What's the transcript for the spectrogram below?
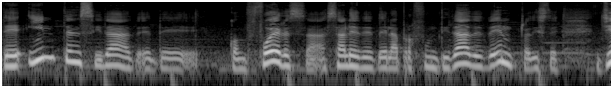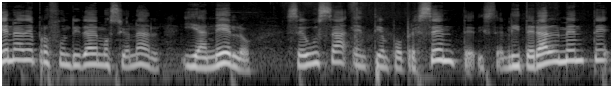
de intensidad, de, con fuerza, sale desde la profundidad de dentro, dice, llena de profundidad emocional y anhelo. Se usa en tiempo presente, dice, literalmente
